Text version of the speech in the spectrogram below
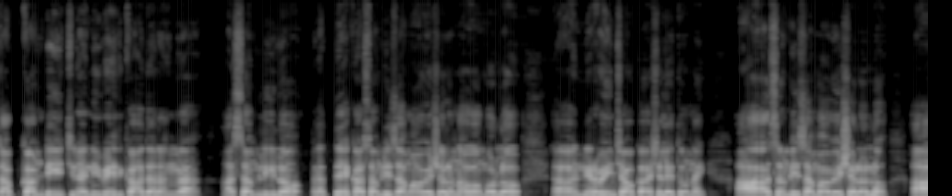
సబ్ కమిటీ ఇచ్చిన నివేదిక ఆధారంగా అసెంబ్లీలో ప్రత్యేక అసెంబ్లీ సమావేశాలు నవంబర్లో నిర్వహించే అవకాశాలు అయితే ఉన్నాయి. ఆ అసెంబ్లీ సమావేశాలలో ఆ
